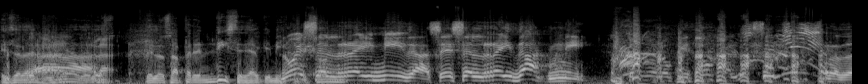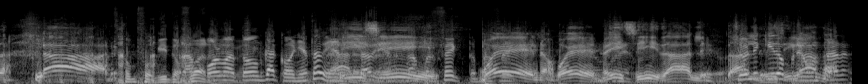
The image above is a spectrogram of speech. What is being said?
es la alquimia de los, de los aprendices de alquimistas. No es Son- el rey Midas, es el rey Dagni. Todo lo que toca lo hace mierda. Claro. Está un poquito fuerte. Transforma todo en cacoña. Está bien, Sí, está bien. sí. Está perfecto, perfecto. Bueno, bueno, y sí, dale. Yo dale, le quiero preguntar,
